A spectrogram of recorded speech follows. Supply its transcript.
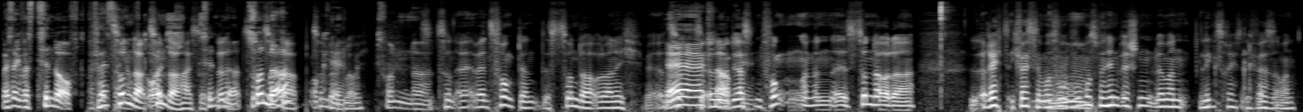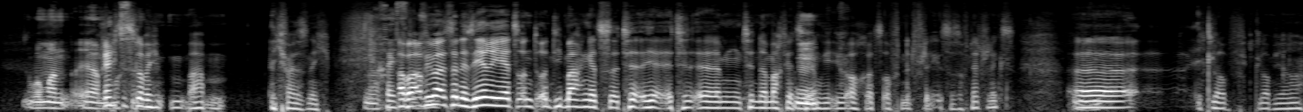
weißt du eigentlich, was Tinder oft, was heißt Zunder? Zunder heißt es, Tinder. Zunder? Zunder, Zunder, okay. glaub ich. Zunder. Zun- äh, Wenn's funkt, dann ist Zunder oder nicht. Äh, Ja, ja, Zu- klar, also, Du hast okay. einen Funken und dann ist Zunder oder rechts. Ich weiß nicht, wo, wo Mhm. muss man hinwischen, wenn man links, rechts, ich weiß es aber. Wo man, ja, Rechts ist, glaube ich, ich weiß es nicht. rechts Aber auf jeden Fall ist da eine Serie jetzt und, und die machen jetzt, äh, äh, ähm, Tinder macht jetzt Mhm. irgendwie auch jetzt auf Netflix, ist das auf Netflix? Äh, ich glaube, ich glaube ja.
